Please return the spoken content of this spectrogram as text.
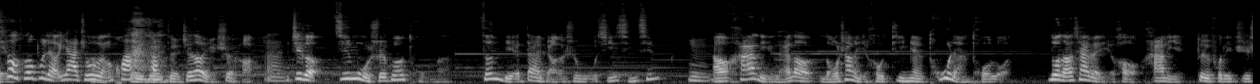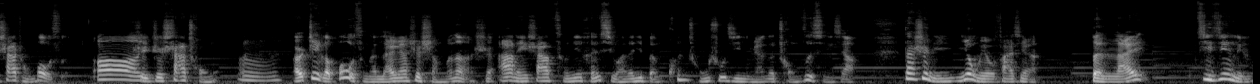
跳脱不了亚洲文化。啊对对对，这倒也是哈。嗯这个金木水火土嘛，分别代表的是五行行星。嗯然后哈利来到楼上以后，地面突然脱落，落到下面以后，哈利对付了一只杀虫 BOSS，哦是一只沙虫。嗯而这个 BOSS 呢，来源是什么呢？是阿雷莎曾经很喜欢的一本昆虫书籍里面的虫子形象。但是你你有没有发现，本来寂静岭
